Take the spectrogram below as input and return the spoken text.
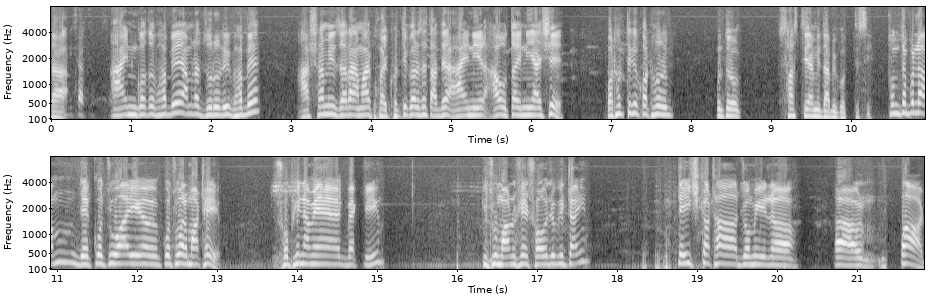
তা আইনগতভাবে আমরা জরুরিভাবে আসামি যারা আমার ক্ষয়ক্ষতি করেছে, তাদের আইনের আওতায় নিয়ে আসে কঠোর থেকে কঠোর মতো শাস্তি আমি দাবি করতেছি। শুনতে পেলাম যে কচুয়ায়, কচুয়ার মাঠে শফি নামে এক ব্যক্তি কিছু মানুষের সহযোগিতায় তেইশ কাঠা জমির পাট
